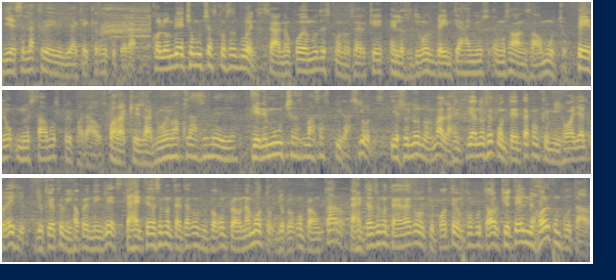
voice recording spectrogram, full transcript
Y esa es la credibilidad que hay que recuperar. Colombia ha hecho muchas cosas buenas. O sea, no podemos desconocer que en los últimos 20 años hemos avanzado mucho, pero no estábamos preparados para que la nueva clase media tiene muchas más aspiraciones. Y eso es lo normal. La gente ya no se contenta con que mi hijo vaya al colegio. Yo quiero que mi hijo aprenda inglés. La gente no se contenta con que pueda comprar una moto. Yo quiero comprar un carro. La gente no se contenta con que puedo tener un computador. Quiero tener el mejor computador.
